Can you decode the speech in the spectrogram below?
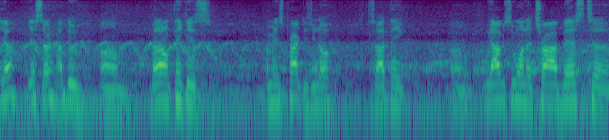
Yeah. Yes, sir. I do. Um, but I don't think it's. I mean, it's practice, you know. So I think um, we obviously want to try our best to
